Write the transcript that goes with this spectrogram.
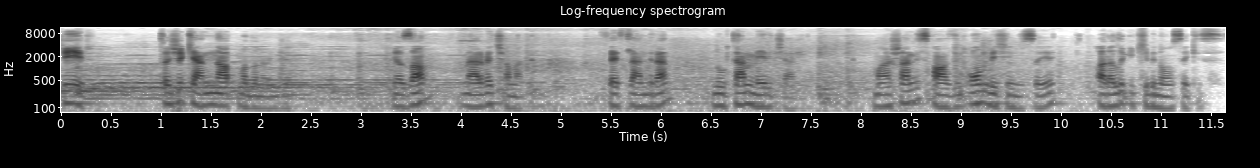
Şiir Taşı kendine atmadan önce Yazan Merve Çanak Seslendiren Nurten Meriçer Marşandis Fanzin 15. sayı Aralık 2018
